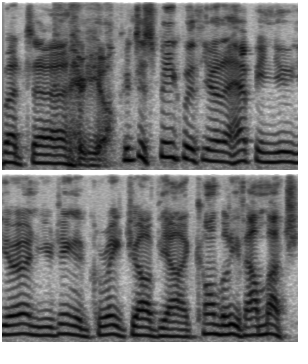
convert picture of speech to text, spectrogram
But uh, there you go. Good to speak with you, and a happy New Year. And you're doing a great job. Yeah, I can't believe how much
